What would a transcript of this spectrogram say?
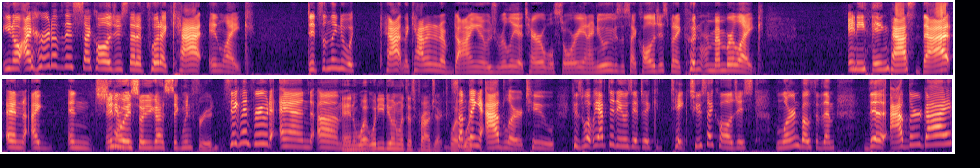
you know, I heard of this psychologist that had put a cat in like did something to a cat and the cat ended up dying and it was really a terrible story and I knew he was a psychologist, but I couldn't remember like anything past that and I and she had- Anyway, so you got Sigmund Freud. Sigmund Freud and um And what what are you doing with this project? What, something What, Adler too, because what we have to do is we have to take two psychologists, learn both of them. The Adler guy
